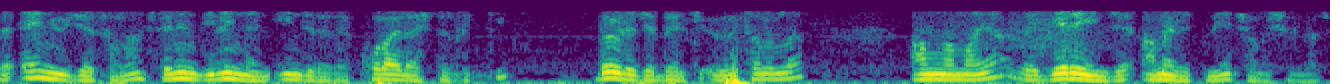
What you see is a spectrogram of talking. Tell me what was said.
ve en yücesi olan senin dilinle indirerek kolaylaştırdık ki böylece belki öğüt alırlar, anlamaya ve gereğince amel etmeye çalışırlar.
